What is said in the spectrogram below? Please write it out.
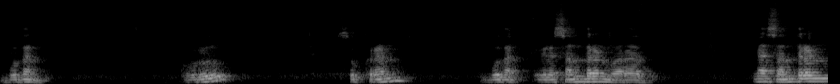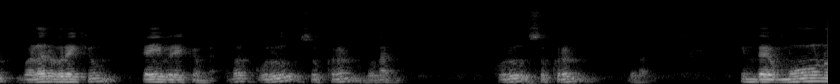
புதன் குரு சுக்ரன் புதன். இதில் சந்திரன் வராது. ஏன்னா சந்திரன் வளர்வரைக்கும் தேய்வரைக்கும் அப்போ குரு சுக்ரன் புதன். குரு சுக்ரன் புதன். இந்த மூணு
